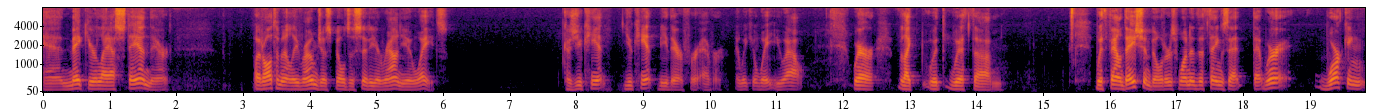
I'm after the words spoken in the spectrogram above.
and make your last stand there. But ultimately, Rome just builds a city around you and waits because you can't you can't be there forever, and we can wait you out. Where, like with with um, with foundation builders, one of the things that that we're working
